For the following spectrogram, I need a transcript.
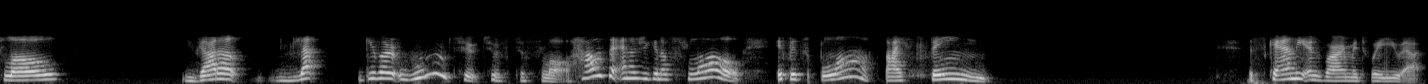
flow, you gotta let give her room to, to, to flow. How is the energy gonna flow if it's blocked by things? Scan the environment where you at.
